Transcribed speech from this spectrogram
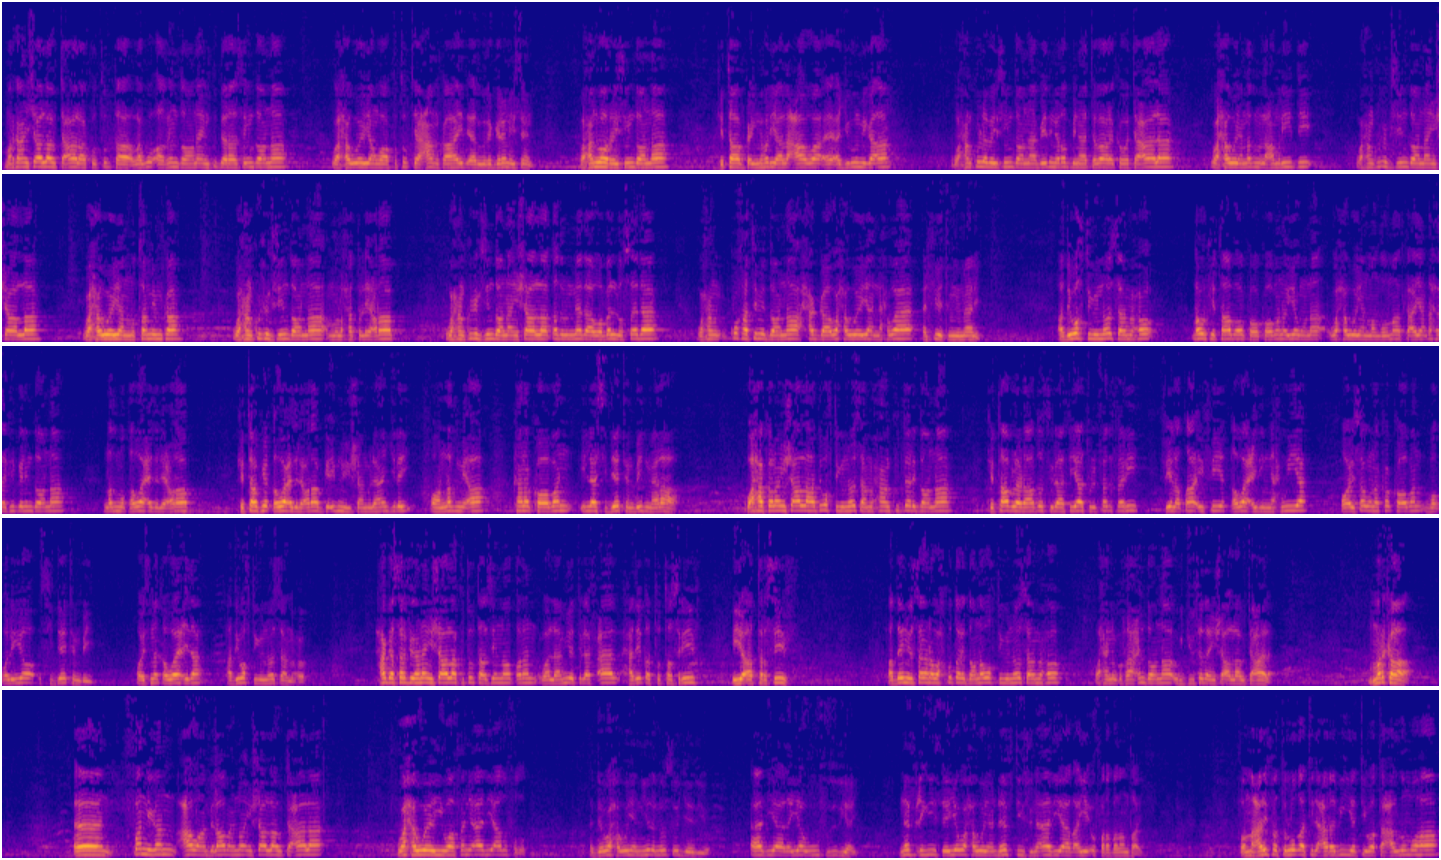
Marka insha allahu tacaala kutubta lagu aqrin doona en ku daraasayn doonaa waxa weeyaan waa kutubtii caamka ahayd ee aada wada garanayseen waxaan u horraysiin doonaa kitaabka ina hor yaalla caawa ee ajruumiga ah. Waxaan ku labaysiin doonaa biidni rabbina tabaaraka wa tacaala waxa weeya nadmu lcamriidi waxaan ku xigsiin doonaa insha allah waxa weeyaan mutamimka waxaan ku xigsiin doonaa mulxatulicraab waxaan ku xigsiin doonaa insha allah qadru nada waballu sada. Waxaan ku khatimi doonaa xagga waxa weeyaan naxwaha alfiyat bnu malik haddii waktigii noo saamaxo dhowr kitaab oo kookooban iyaguna waxa weeyaan manduumaadka ayaan dhexda ka gelin doonaa nadmu qawaacid alicraab kitaabkii qawaacid alicraabka ibnu hishaam uu lahaan jiray oo nadmi ah kana kooban ilaa siddeetan bayd meelaha waxaa kaloo insha allah haddii waktigii noo saamaxo aan ku dari doonaa kitaab la idhaahdo hulaahiyaat alfadfari fii lataa'ifi qawaacid naxwiya oo isaguna ka kooban boqol iyo oo isna qawaacida haddii waktigii noo saamaxo. Xagga sarfigana insha allah kutubtaasi noo qoran waa laamiyat alafcaal xadiiqatu tasriif iyo atarsiif haddaynu isagana wax ku dari doonno waktigii noo saamaxo waxaynu raacin doonaa urjuusada insha allahu tacaala. Marka fannigan caawa aan bilaabayno insha allahu tacaala. Waxa weeye waa fanni aad iyo aada u fudud. Dee waxa weeyaan niyada loo soo jeediyo aad iyo aad ayaa uu fudud yahay. Nafcigiisa iyo waxa weeyaan dheeftiisuna aad iyo aad ayay u fara badan tahay. Famacrifatu lugati alcarabiyati wa tacalumuhaa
